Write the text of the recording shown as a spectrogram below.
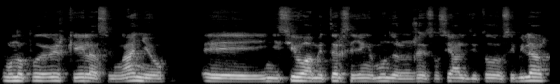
uno puede ver que él hace un año eh, inició a meterse ya en el mundo de las redes sociales y todo similar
